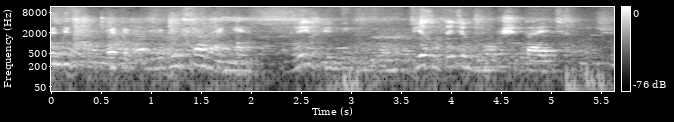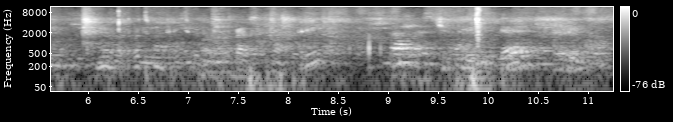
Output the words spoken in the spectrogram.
Это голосование. Вы без вот этих двух считаете. Ну вот, вот смотрите, вот раз, два, три, четыре, пять, шесть.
